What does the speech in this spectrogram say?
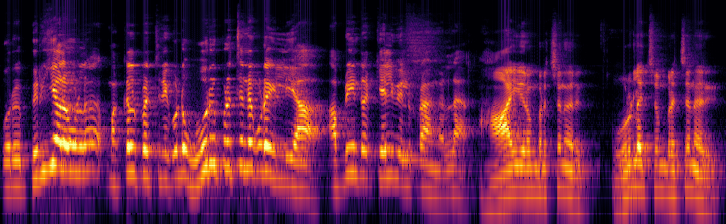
ஒரு பெரிய அளவில் மக்கள் பிரச்சனை கூட ஒரு பிரச்சனை கூட இல்லையா? அப்படின்ற கேள்வி எழுப்புறாங்கல்ல. ஆயிரம் பிரச்சனை இருக்கு. ஒரு லட்சம் பிரச்சனை இருக்கு.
